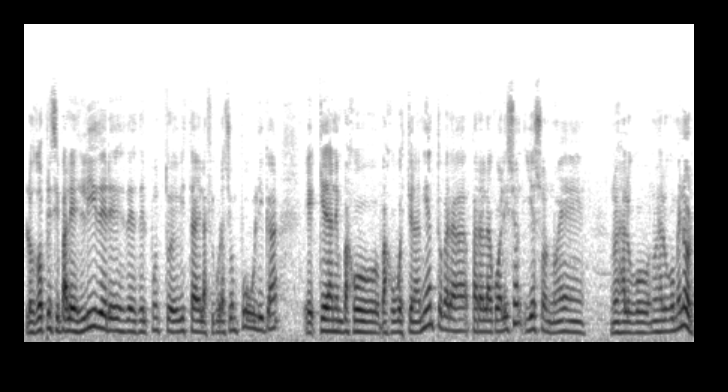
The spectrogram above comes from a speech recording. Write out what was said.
los dos principales líderes desde el punto de vista de la figuración pública quedan en bajo, bajo cuestionamiento para, la coalición y eso no es algo, no es algo menor.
